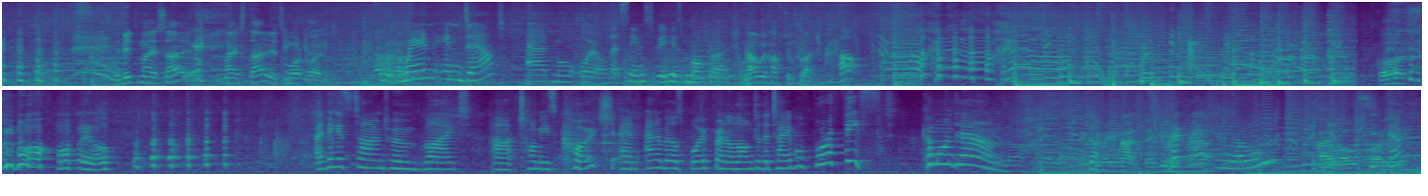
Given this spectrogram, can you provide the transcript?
If it's my style, my style, it's more oil. when in doubt, add more oil. That seems to be his motto. Now we have to try. Oh, Of course. more oil. I think it's time to invite uh, Tommy's coach and Annabelle's boyfriend along to the table for a feast. Come on down. Thank you very much. Thank you very Pepe much. and Raul. Hello. Sit down.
